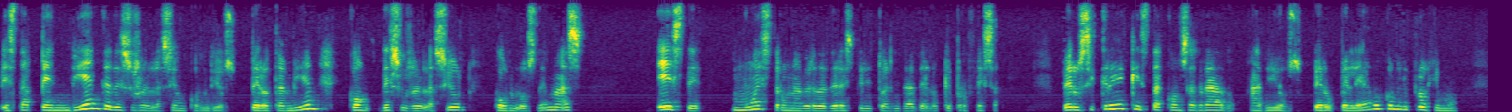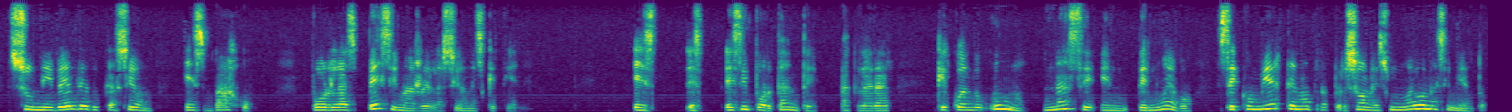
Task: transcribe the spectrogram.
está pendiente de su relación con Dios, pero también con, de su relación con los demás, este muestra una verdadera espiritualidad de lo que profesa. Pero si cree que está consagrado a Dios, pero peleado con el prójimo, su nivel de educación es bajo por las pésimas relaciones que tiene. Es, es, importante aclarar que cuando uno nace de nuevo, se convierte en otra persona, es un nuevo nacimiento,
